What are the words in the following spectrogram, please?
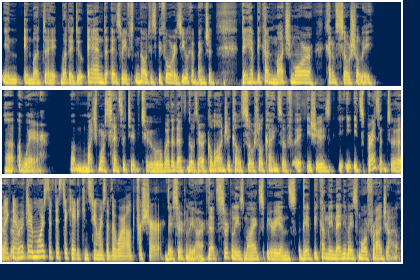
in in what they what they do. And as we've noticed before, as you have mentioned, they have become much more kind of socially uh, aware much more sensitive to whether that those are ecological, social kinds of uh, issues. It's present. Uh, like they're, they're more sophisticated consumers of the world for sure. They certainly are. That certainly is my experience. They've become in many ways more fragile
